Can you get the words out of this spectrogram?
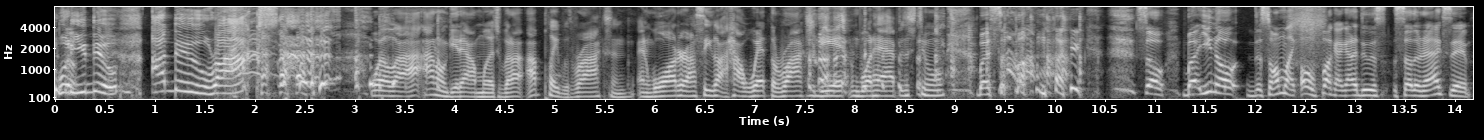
what do you do? I do rocks. well, I, I don't get out much, but I, I play with rocks and, and water. I see like how wet the rocks get and what happens to them. But so I'm like, so, but you know, so I'm like, oh fuck, I gotta do this southern accent.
